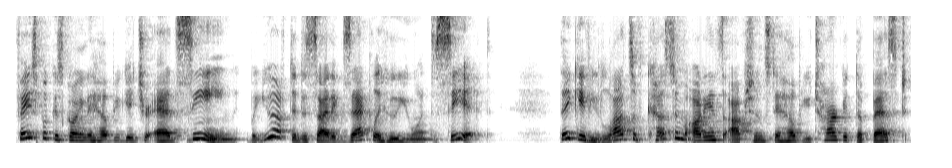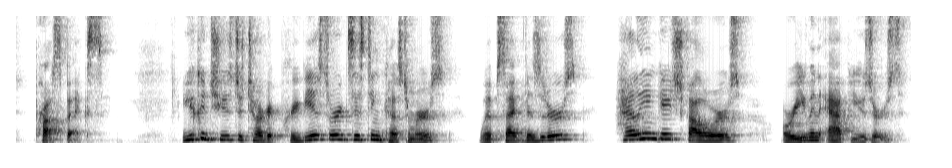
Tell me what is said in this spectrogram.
Facebook is going to help you get your ad seen, but you have to decide exactly who you want to see it. They give you lots of custom audience options to help you target the best prospects. You can choose to target previous or existing customers, website visitors, highly engaged followers, or even app users.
